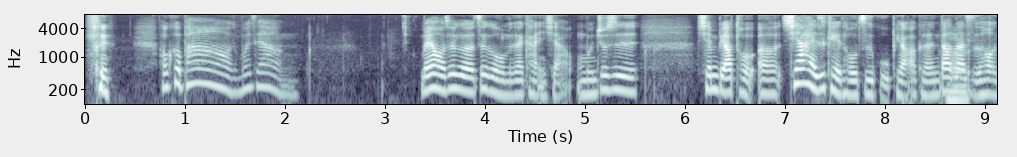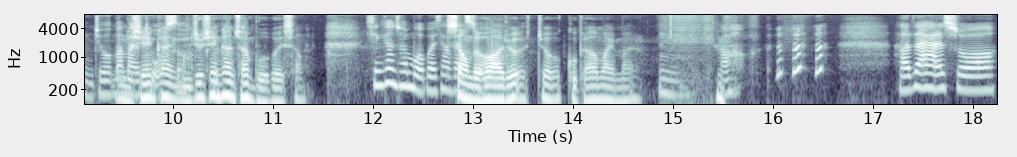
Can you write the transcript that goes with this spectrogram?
好可怕哦！怎么会这样？没有这个，这个我们再看一下。我们就是先不要投，呃，现在还是可以投资股票，可能到那时候你就慢你先看。你就先看川普会不会上，先看川普会不会上上的话就就股票卖一卖了，嗯，好。好在他说，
